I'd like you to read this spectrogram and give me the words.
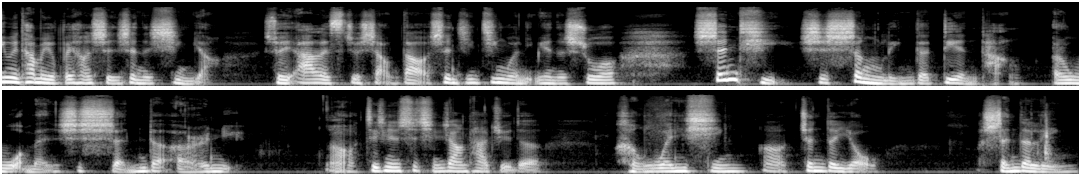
因为他们有非常神圣的信仰，所以 Alice 就想到圣经经文里面的说：“身体是圣灵的殿堂，而我们是神的儿女。”哦，这件事情让他觉得很温馨啊！真的有神的灵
